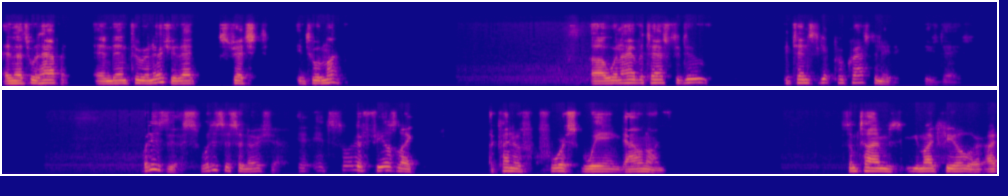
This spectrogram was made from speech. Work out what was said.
and that's what happened. And then through inertia, that stretched into a month. Uh, when I have a task to do, it tends to get procrastinated these days. What is this? What is this inertia? It, it sort of feels like a kind of force weighing down on you. Sometimes you might feel, or I,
